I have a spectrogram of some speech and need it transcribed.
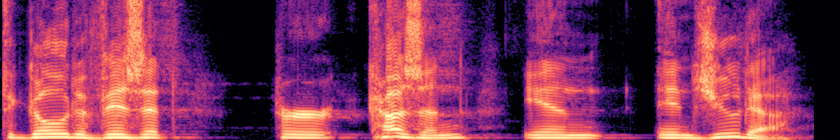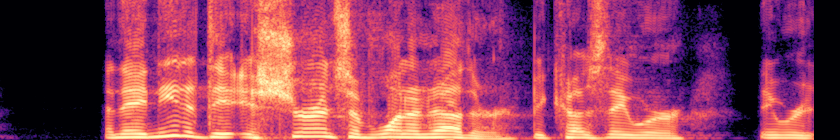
to go to visit her cousin in, in Judah. And they needed the assurance of one another because they were, they were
